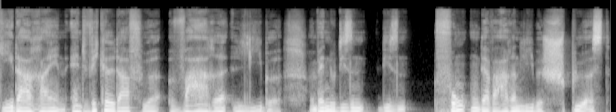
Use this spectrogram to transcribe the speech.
Geh da rein, entwickel dafür wahre Liebe. Und wenn du diesen, diesen Funken der wahren Liebe spürst,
